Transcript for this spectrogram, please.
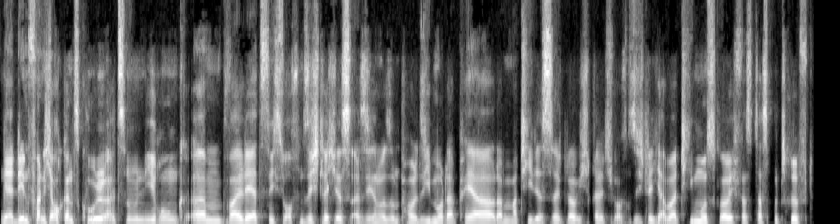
Ja, den fand ich auch ganz cool als Nominierung, ähm, weil der jetzt nicht so offensichtlich ist. Also, ich sag mal, so ein Paul Sieben oder Per oder Matti, das ist, ja, glaube ich, relativ offensichtlich. Aber Timo ist, glaube ich, was das betrifft,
